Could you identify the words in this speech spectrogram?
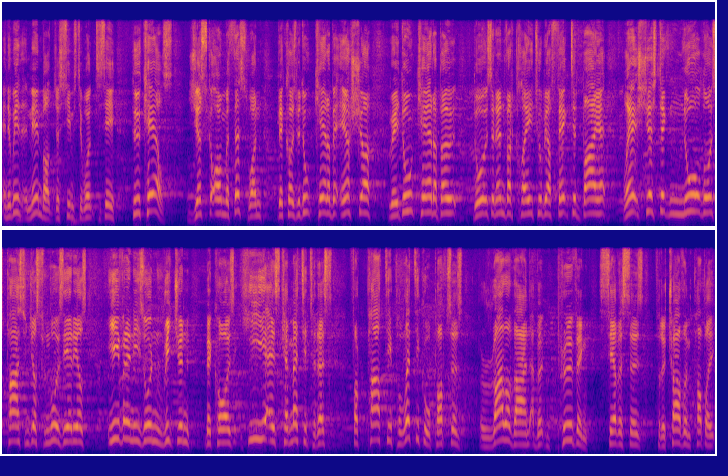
In a way that the member just seems to want to say, who cares? Just get on with this one because we don't care about Ayrshire, we don't care about those in Inverclyde who will be affected by it. Let's just ignore those passengers from those areas, even in his own region, because he is committed to this for party political purposes rather than about improving services for the travelling public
